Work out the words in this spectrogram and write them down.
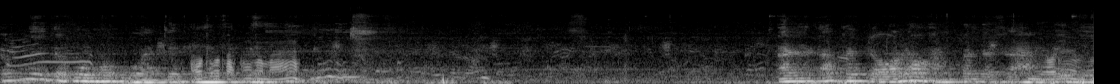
ตรงนี้จะพูดหกหัวเจ็ด เอาโทรศัพท์ให้มามา อันอัพจอร้องหันปันจะสร้างไม่ดีอยู่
